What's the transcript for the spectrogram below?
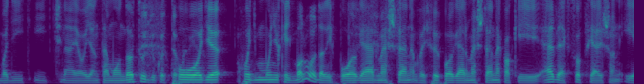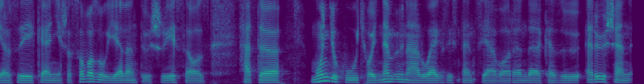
vagy így, így csinálja, ahogyan te mondod. Tudjuk, hogy, hogy, hogy mondjuk egy baloldali polgármesternek, vagy főpolgármesternek, aki elvileg szociálisan érzékeny, és a szavazói jelentős része az, hát mondjuk úgy, hogy nem önálló egzisztenciával rendelkező, erősen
